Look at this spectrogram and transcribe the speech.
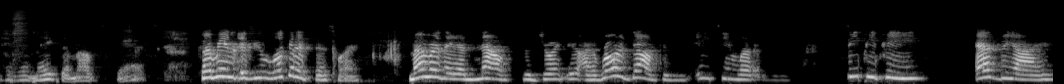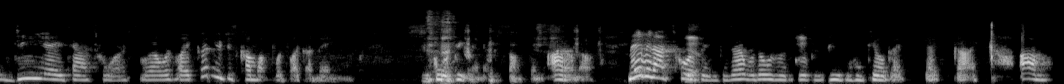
it would make them upset. I mean, if you look at it this way, remember they announced the joint. I wrote it down because it was 18 letters. It was CPD, FBI, DEA task force. Well, I was like, couldn't you just come up with like a name, Scorpion or something? I don't know. Maybe not Scorpion because that was those were the group of people who killed that that guy. Um,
